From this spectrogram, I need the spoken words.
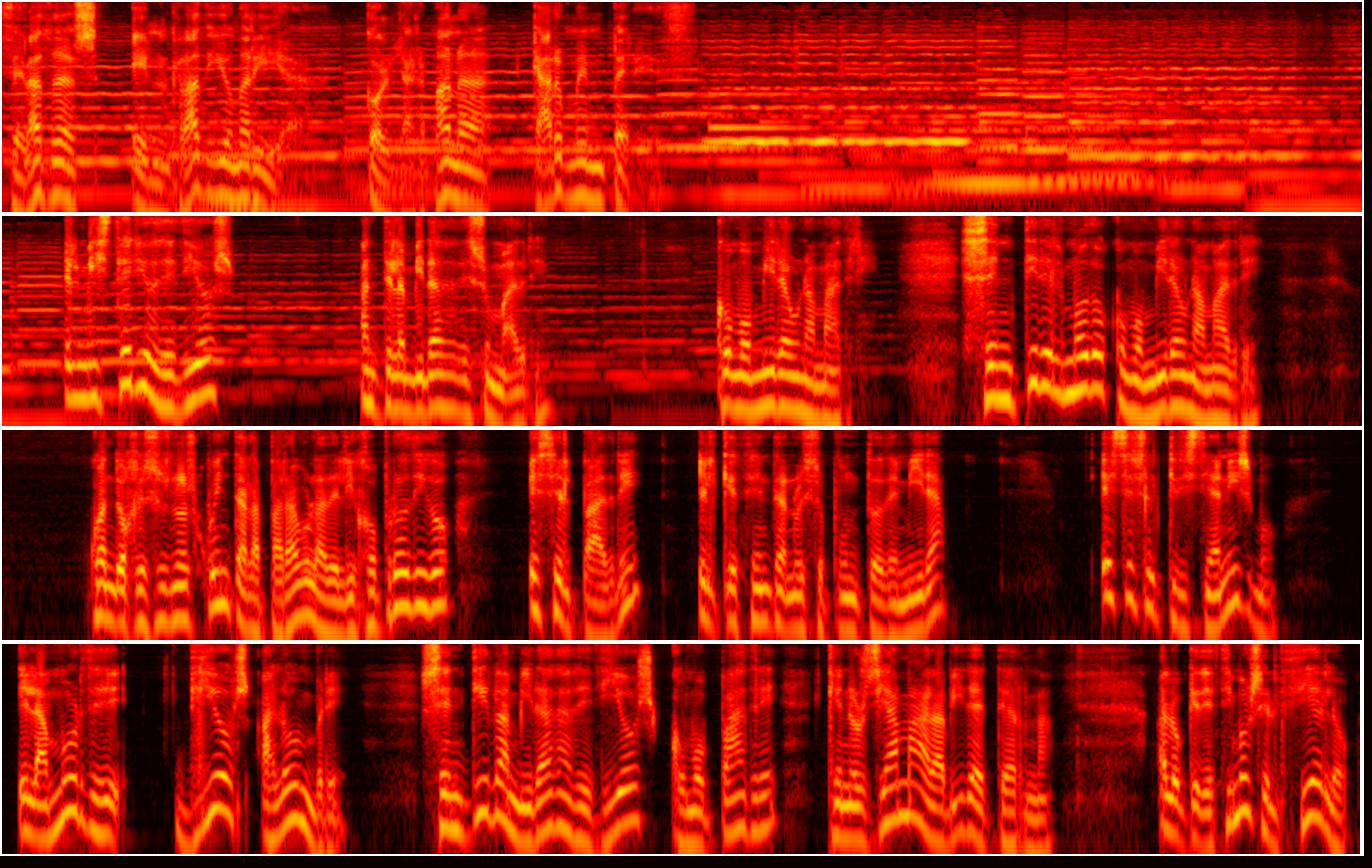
Pinceladas en Radio María con la hermana Carmen Pérez. El misterio de Dios ante la mirada de su madre. Como mira una madre. Sentir el modo como mira una madre. Cuando Jesús nos cuenta la parábola del Hijo Pródigo, es el Padre el que centra nuestro punto de mira. Ese es el cristianismo, el amor de Dios al hombre, sentir la mirada de Dios como Padre que nos llama a la vida eterna, a lo que decimos el cielo,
